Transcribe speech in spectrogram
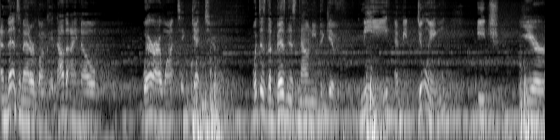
And then it's a matter of going, okay, now that I know where I want to get to. What does the business now need to give me and be doing each year,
